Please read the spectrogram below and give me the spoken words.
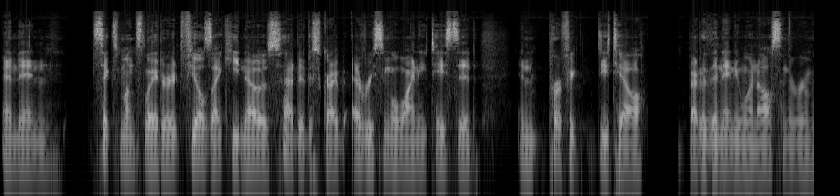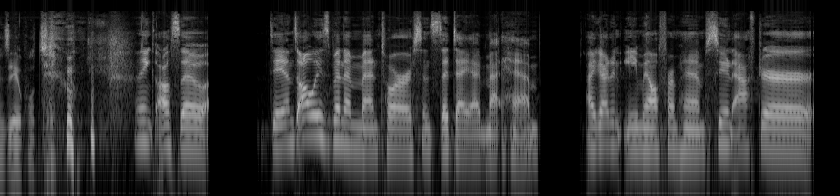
and then six months later, it feels like he knows how to describe every single wine he tasted in perfect detail better than anyone else in the room is able to. I think also Dan's always been a mentor since the day I met him. I got an email from him soon after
